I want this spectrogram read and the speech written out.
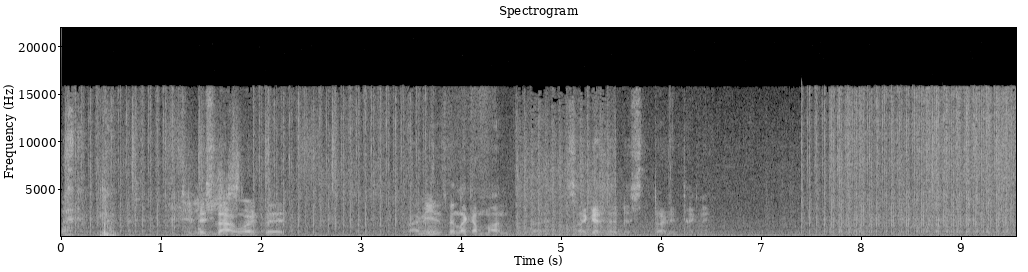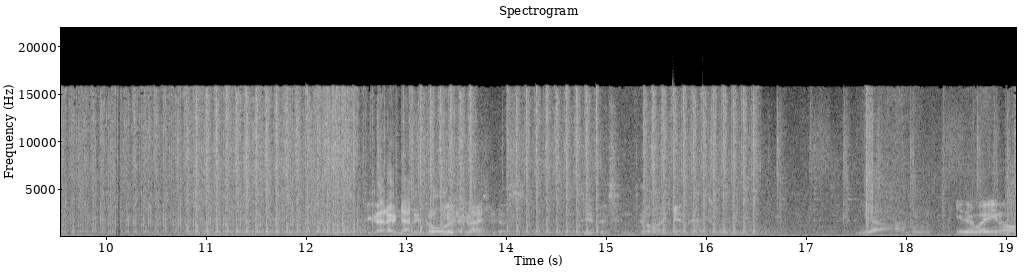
It's not worth it. I mean, hmm? it's been like a month, but, so I guess I just started technically. You got I it. mean, the goal is really to just do this until I get an actual. Yeah, I mean, either way, you know,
